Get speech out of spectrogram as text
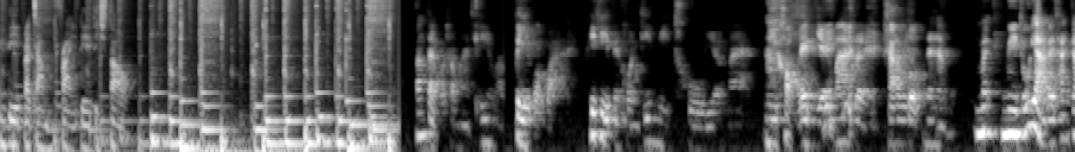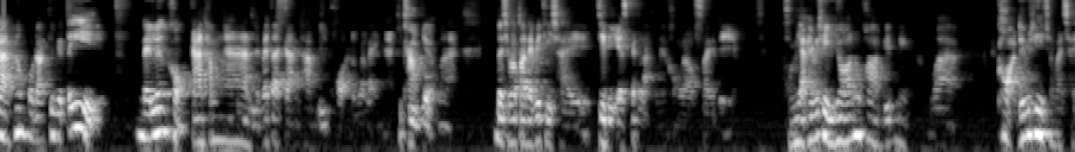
MD ประจำ Friday Digital ตั้งแต่ผมทำงานที่นี่มาปีกว่าๆ พี่ทีเป็นคนที่มี tool เยอะมาก มีของเล่นเยอะมากเลยครับผมนะครับไม่มีทุกอย่างเลยทั้งการเพิ่ม productivity ในเรื่องของการทำงานหรือแม้แต่การทำ report หรือว่ารายงานพี่ทีเยอะมาก โดยเฉพาะตอนในพี่ทีใช้ GDS เป็นหลักเลยของเรา Friday ผมอยากให้พี่ทีย้อนความนิดหนึ่งว่าก่อนที่พี่ทีจะมาใช้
